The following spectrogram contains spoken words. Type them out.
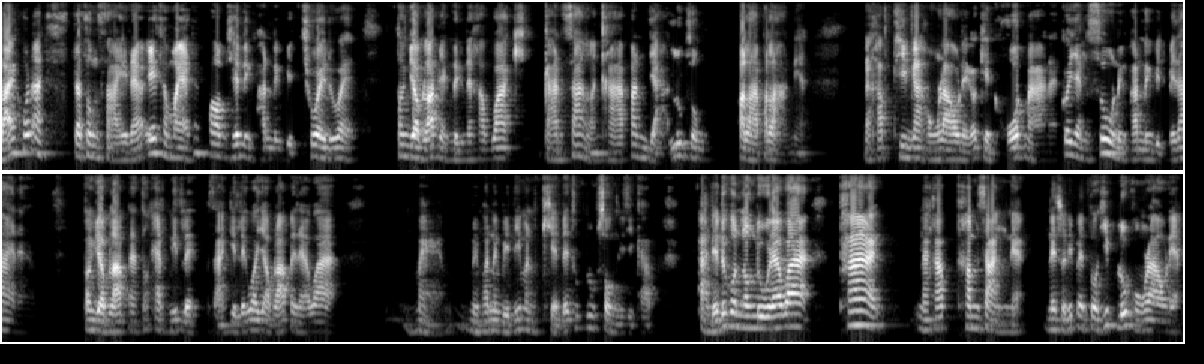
หลายคนอาจจะสงสัยนะเอ๊ะทำไมอาจารย์ป้อมใช้1,001บิตช่วยด้วย ต้องยอมรับอย่างหนึ่งนะครับ ว่าการสร้างหลังคาปั้นหยารูปทรงประหลาดๆเนี่ยนะครับ ทีมงานของเราเนี่ยก็เขียนโค้ดมานะก็ยังสู้1,001บิตไม่ได้นะครับ ต้องยอมรับนะต้องแอดมิดเลยภาษาอังกฤษเรียกว่ายอมรับเลยนะว่าแหม1,001บิตนี่มันเขียนได้ทุกรูปทรงจริงๆครับอะเดี๋ยวทุกคนลองดูนะว่าถ้านะครับคำสั่งเนี่ยในส่วนที่เป็นตัวฮิปลุกของเราเนี่ย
